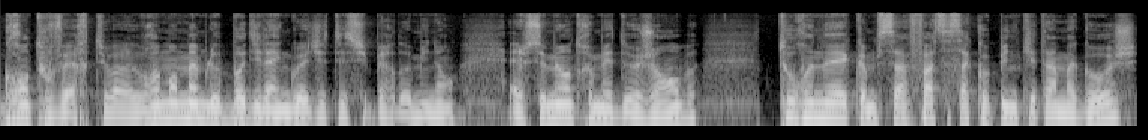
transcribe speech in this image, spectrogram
grandes ouvertes, tu vois. Vraiment, même le body language était super dominant. Elle se met entre mes deux jambes, tournait comme ça face à sa copine qui est à ma gauche.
